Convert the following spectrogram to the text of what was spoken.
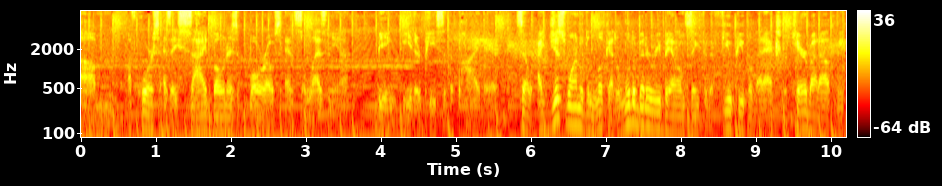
Um, of course, as a side bonus, Boros and Selesnya being either piece of the pie there. So I just wanted to look at a little bit of rebalancing for the few people that actually care about alchemy.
